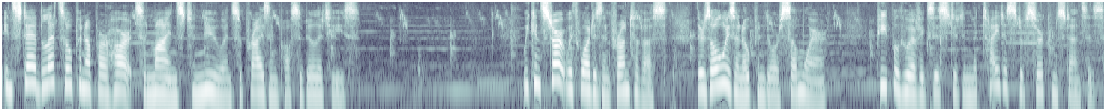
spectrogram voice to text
Instead, let's open up our hearts and minds to new and surprising possibilities. We can start with what is in front of us. There's always an open door somewhere. People who have existed in the tightest of circumstances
